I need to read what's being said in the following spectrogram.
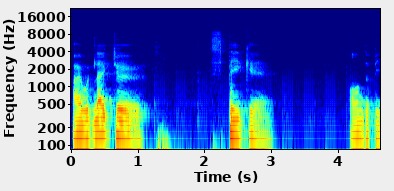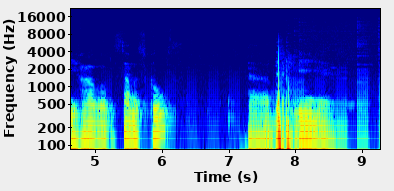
I would like to speak uh, on the behalf of summer schools. Uh, that means uh,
